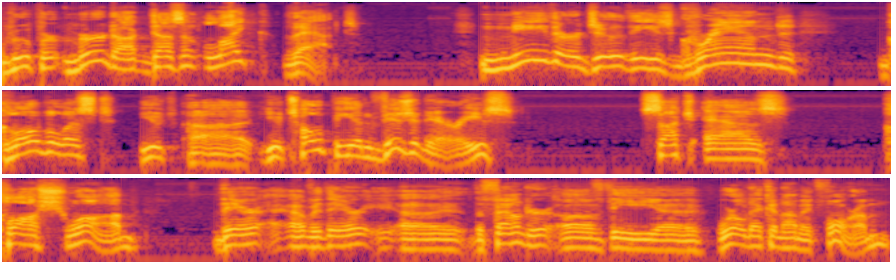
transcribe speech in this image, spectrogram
Rupert Murdoch doesn't like that. Neither do these grand globalist uh, utopian visionaries such as Klaus Schwab, there over there, uh, the founder of the uh, World Economic Forum,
